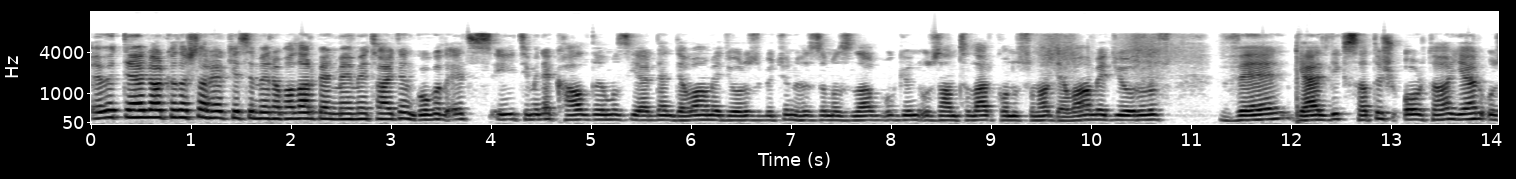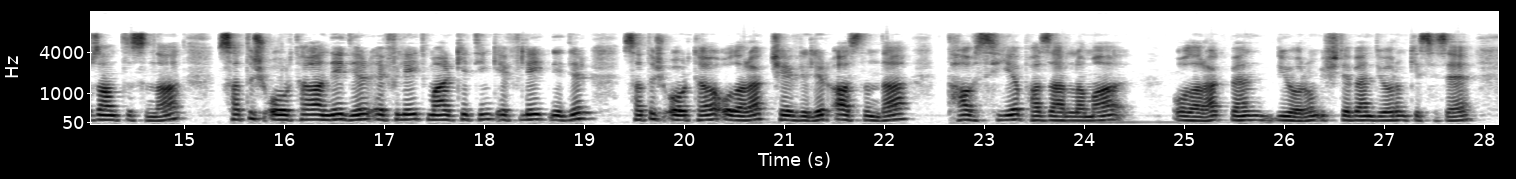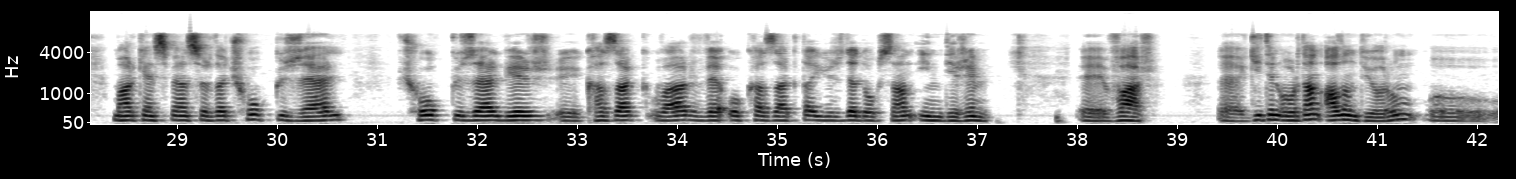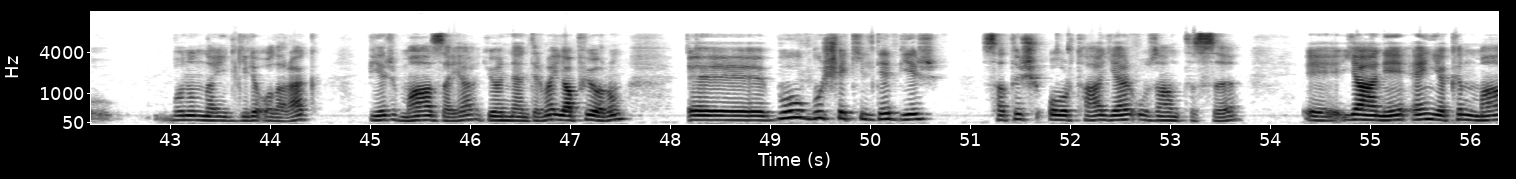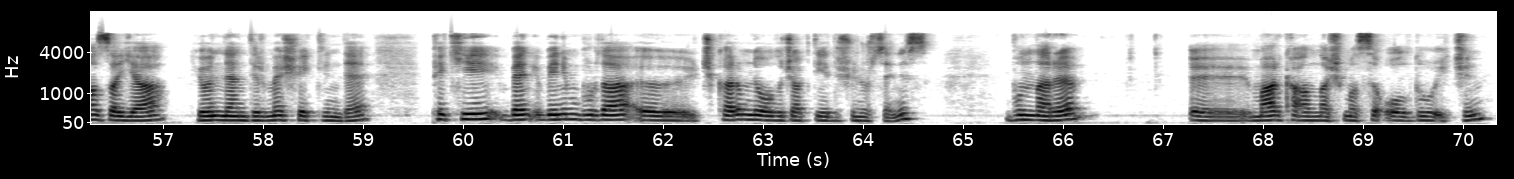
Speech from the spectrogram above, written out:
Evet değerli arkadaşlar herkese merhabalar. Ben Mehmet Aydın. Google Ads eğitimine kaldığımız yerden devam ediyoruz. Bütün hızımızla bugün uzantılar konusuna devam ediyoruz ve geldik satış ortağı yer uzantısına. Satış ortağı nedir? Affiliate marketing affiliate nedir? Satış ortağı olarak çevrilir. Aslında tavsiye pazarlama olarak ben diyorum işte ben diyorum ki size Mark Spencer'da çok güzel, çok güzel bir e, kazak var ve o kazakta %90 indirim e, var. E, gidin oradan alın diyorum. Bununla ilgili olarak bir mağazaya yönlendirme yapıyorum. Bu bu şekilde bir satış ortağı yer uzantısı yani en yakın mağazaya yönlendirme şeklinde. Peki ben benim burada e, çıkarım ne olacak diye düşünürseniz bunları e, marka anlaşması olduğu için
